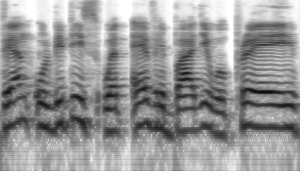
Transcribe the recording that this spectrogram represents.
then will be peace when everybody will pray,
